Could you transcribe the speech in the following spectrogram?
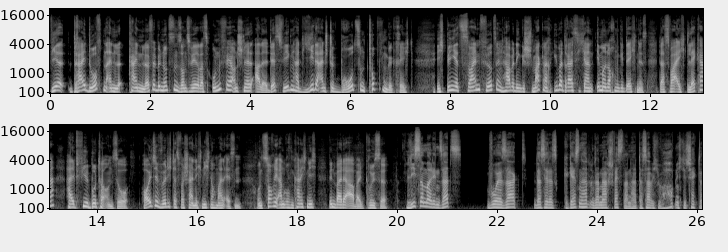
Wir drei durften einen, keinen Löffel benutzen, sonst wäre das unfair und schnell alle. Deswegen hat jeder ein Stück Brot zum Tupfen gekriegt. Ich bin jetzt 42 und habe den Geschmack nach über 30 Jahren immer noch im Gedächtnis. Das war echt lecker, halt viel Butter und so. Heute würde ich das wahrscheinlich nicht nochmal essen. Und sorry, anrufen kann ich nicht, bin bei der Arbeit. Grüße. Lies doch mal den Satz, wo er sagt, dass er das gegessen hat und danach Schwestern hat. Das habe ich überhaupt nicht gecheckt.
